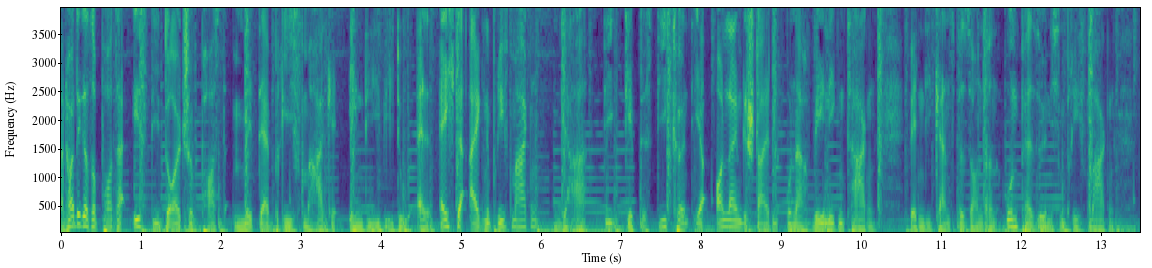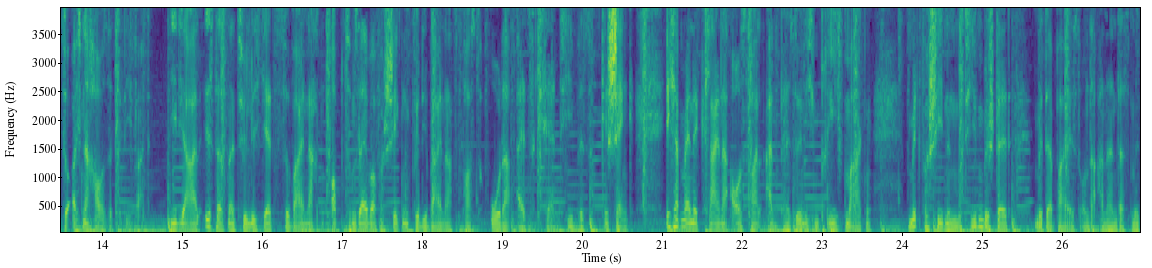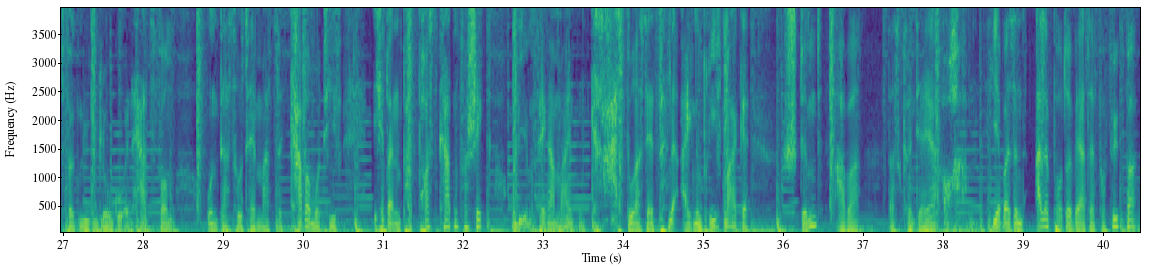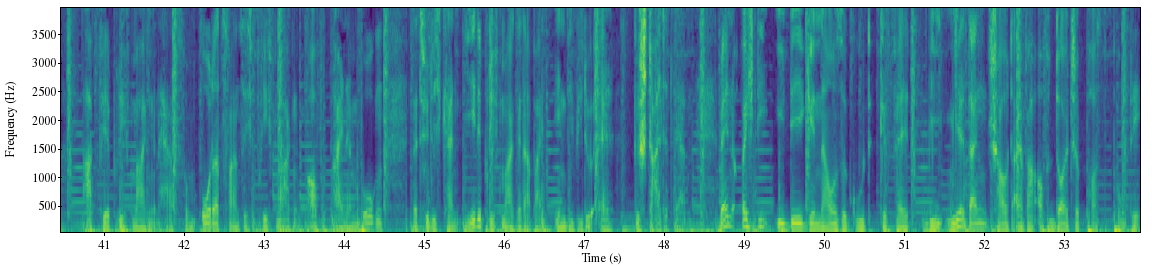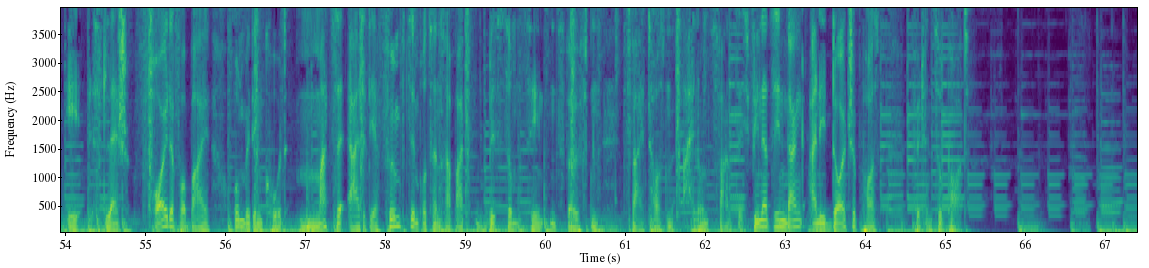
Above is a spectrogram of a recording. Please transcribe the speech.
Mein heutiger Supporter ist die Deutsche Post mit der Briefmarke individuell. Echte eigene Briefmarken? Ja, die gibt es. Die könnt ihr online gestalten und nach wenigen Tagen werden die ganz besonderen unpersönlichen Briefmarken zu euch nach Hause geliefert. Ideal ist das natürlich jetzt zu Weihnachten, ob zum selber verschicken für die Weihnachtspost oder als kreatives Geschenk. Ich habe mir eine kleine Auswahl an persönlichen Briefmarken mit verschiedenen Motiven bestellt. Mit dabei ist unter anderem das Mitvergnügen-Logo in Herzform und das Hotel Matze Covermotiv. Ich habe dann ein paar Postkarten verschickt und die Empfänger meinten, krass, du hast jetzt deine eigene Briefmarke. Stimmt, aber das könnt ihr ja auch haben. Hierbei sind alle Portowerte verfügbar. Ab vier Briefmarken in Herzform oder 20 Briefmarken auf einem Bogen. Natürlich kann jede Briefmarke dabei individuell gestaltet werden. Wenn euch die Idee genauso gut gefällt wie mir, dann schaut einfach auf deutschepost.de slash Freude vorbei und mit dem Code MATZE erhaltet ihr 15% Rabatt bis zum 10.12.2021. Vielen herzlichen Dank an die Deutsche Post für den Support.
